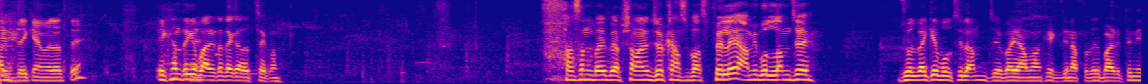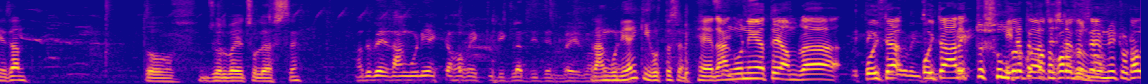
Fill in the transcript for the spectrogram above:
আসবে ক্যামেরাতে। এখান থেকে বাড়িটা দেখা যাচ্ছে এখন। হাসান ভাই ব্যবসা বাণিজ্যের কাজ বাজ ফেলে। আমি বললাম যে জুয়েল ভাইকে বলছিলাম যে ভাই আমাকে একদিন আপনাদের বাড়িতে নিয়ে যান। তো জুয়েল ভাই চলে আসছে। আমাদের একটা হবে একটু দিয়ে দেন ভাই রাঙ্গুনিয়ায় কি করতেছেন? হ্যাঁ রাঙ্গুনিয়াতে আমরা ওইটা ওইটা আরেকটু সুন্দর কত চেষ্টা খরচ এমনি টোটাল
